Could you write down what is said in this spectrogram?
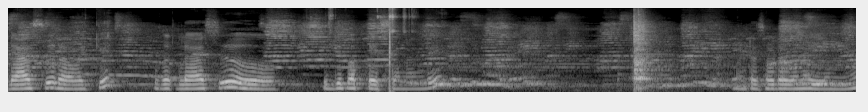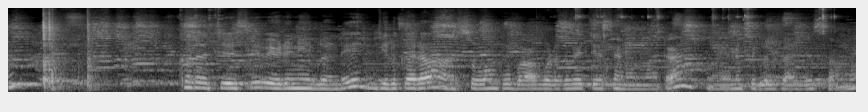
గ్లాసు రవ్వకి ఒక గ్లాసు ఉద్దిపప్పు వేస్తానండి. వంట సోడా కూడా వేయము. ఇక్కడ వచ్చేసి వేడి నీళ్ళు అండి. జీలకర్ర సోంపు బాగా ఉడకబెట్టేసాను అనమాట నేను పిల్లలు తాగేస్తాము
